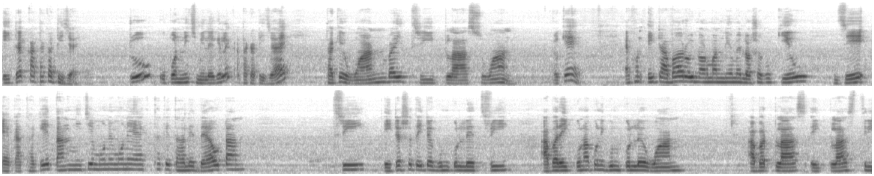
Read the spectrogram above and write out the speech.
এইটা কাটাকাটি যায়। টু উপর নিচ মিলে গেলে কাটাকাটি যায়। থাকে one by three plus one okay এখন এইটা আবার ওই নর্মাল নিয়মে লসাগু, কেউ যে একা থাকে, তার নিচে মনে মনে এক থাকে, তাহলে দেও টান। থ্রি এইটার সাথে এইটা গুণ করলে থ্রি আবার এই কোনাকুনি গুণ করলে ওয়ান আবার প্লাস এই প্লাস থ্রি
